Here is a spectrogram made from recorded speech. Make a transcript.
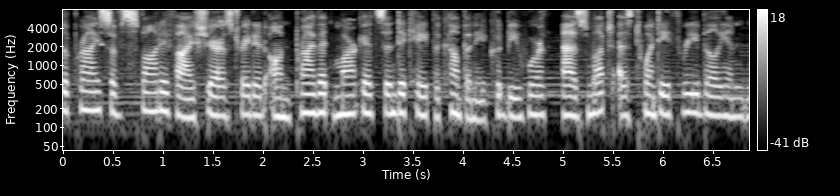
the price of Spotify shares traded on private markets indicate the company could be worth as much as $23 billion.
